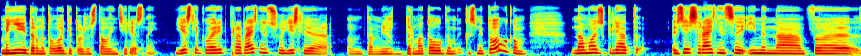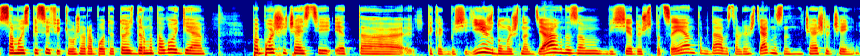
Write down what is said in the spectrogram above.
мне и дерматология тоже стала интересной. Если говорить про разницу, если там между дерматологом и косметологом, на мой взгляд, здесь разница именно в самой специфике уже работы. То есть дерматология по большей части это ты как бы сидишь, думаешь над диагнозом, беседуешь с пациентом, да, выставляешь диагноз, назначаешь лечение.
